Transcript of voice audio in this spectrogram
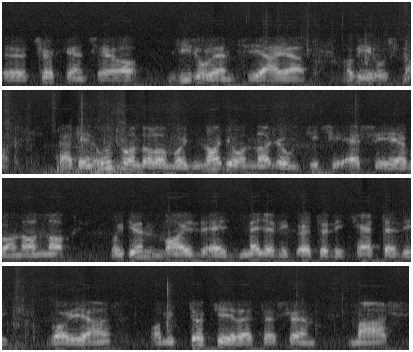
ö, csökkentse a virulenciáját a vírusnak. Tehát én úgy gondolom, hogy nagyon-nagyon kicsi esélye van annak, hogy jön majd egy negyedik, ötödik, hetedik variáns, ami tökéletesen más,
